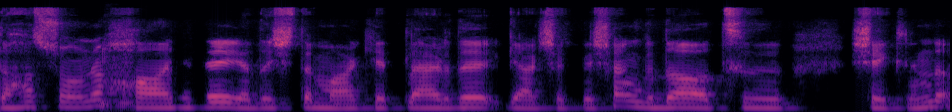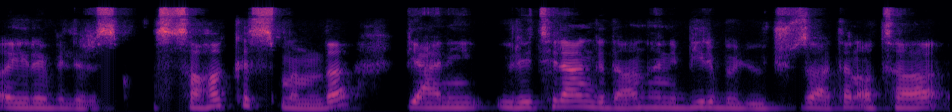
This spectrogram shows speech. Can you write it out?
daha sonra hanede ya da işte marketlerde gerçekleşen gıda atığı şeklinde ayırabiliriz. Saha kısmında yani üretilen gıdanın hani 1 bölü 3'ü zaten atığa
